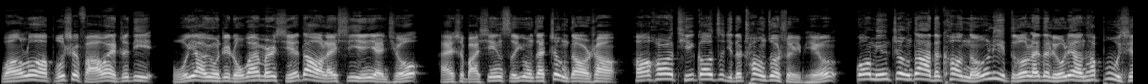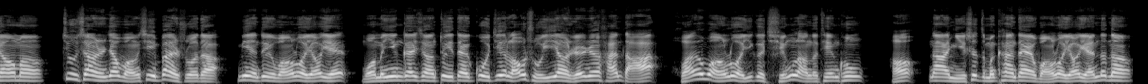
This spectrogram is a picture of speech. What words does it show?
网络不是法外之地，不要用这种歪门邪道来吸引眼球，还是把心思用在正道上，好好提高自己的创作水平。光明正大的靠能力得来的流量，它不香吗？就像人家网信办说的，面对网络谣言，我们应该像对待过街老鼠一样，人人喊打，还网络一个晴朗的天空。好，那你是怎么看待网络谣言的呢？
